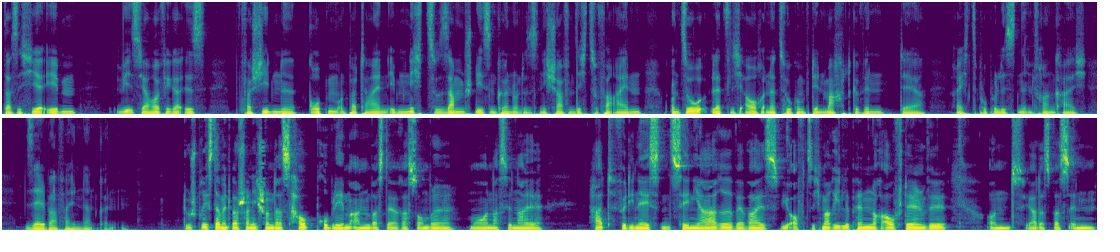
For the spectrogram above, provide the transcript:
dass sich hier eben, wie es ja häufiger ist, verschiedene Gruppen und Parteien eben nicht zusammenschließen können und es nicht schaffen, sich zu vereinen und so letztlich auch in der Zukunft den Machtgewinn der Rechtspopulisten in Frankreich selber verhindern könnten. Du sprichst damit wahrscheinlich schon das Hauptproblem an, was der Rassemblement National hat für die nächsten zehn Jahre. Wer weiß, wie oft sich Marie Le Pen noch aufstellen will. Und ja, das, was in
